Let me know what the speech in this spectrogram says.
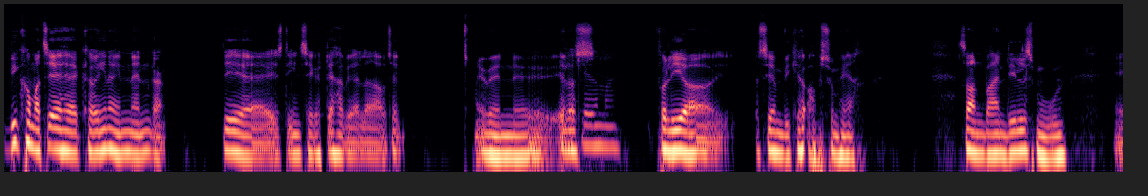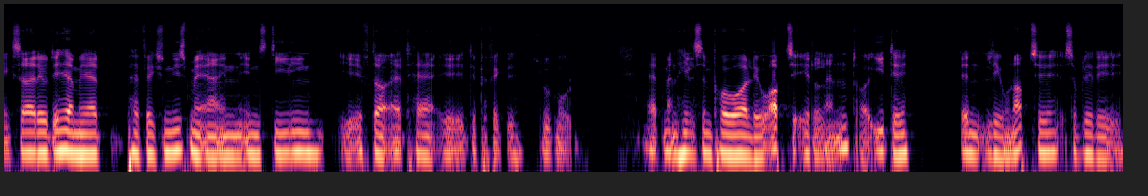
vi kommer til at have Karina inden en anden gang. Det er stensikkert, det har vi allerede aftalt. Men øh, ellers... glæder mig. for lige at, at se, om vi kan opsummere sådan bare en lille smule, ikke? så er det jo det her med, at perfektionisme er en, en stilen efter at have øh, det perfekte slutmål. Ja. At man hele tiden prøver at leve op til et eller andet, og i det, den leven op til, så bliver det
